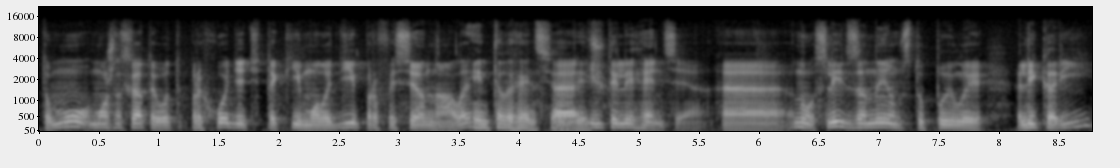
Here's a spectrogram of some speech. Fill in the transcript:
тому можна сказати, от приходять такі молоді професіонали. Інтелігенція Е, більш. інтелігенція. Ну, слід за ним вступили лікарі.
